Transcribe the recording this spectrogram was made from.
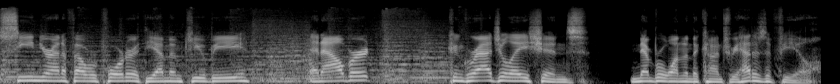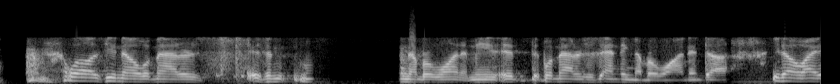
senior NFL reporter at the MMQB. And Albert, congratulations, number one in the country. How does it feel? Well, as you know, what matters isn't number one. I mean, it, what matters is ending number one. And uh, you know, I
